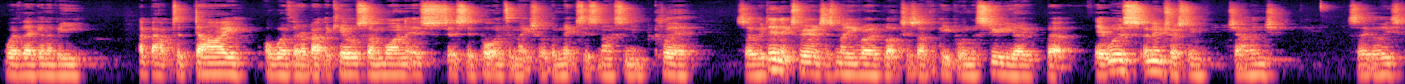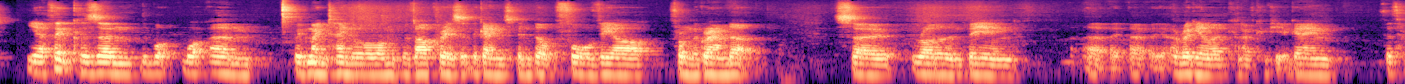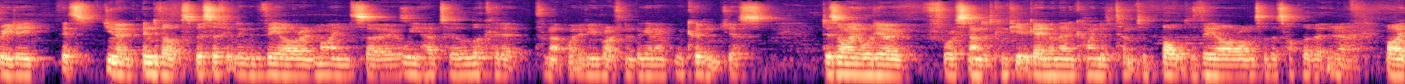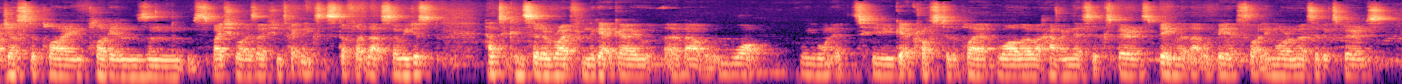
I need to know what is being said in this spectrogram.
whether they're going to be about to die or whether they're about to kill someone. It's just important to make sure the mix is nice and clear. So we didn't experience as many roadblocks as other people in the studio, but it was an interesting challenge, say the least. Yeah, I think because um, what what um, we've maintained all along with Valkyrie is that the game's been built for VR from the ground up. So rather than being a, a, a regular kind of computer game for 3D, it's you know been developed specifically with VR in mind. So we had to look at it from that point of view right from the beginning. We couldn't just design audio for a standard computer game and then kind of attempt to bolt VR onto the top of it by just applying plugins and spatialization techniques and stuff like that. So we just had to consider right from the get go about what we wanted to get across to the player while they were having this experience, being that that would be a slightly more immersive experience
